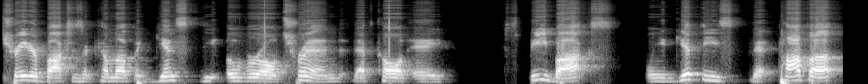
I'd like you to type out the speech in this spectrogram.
trader boxes that come up against the overall trend, that's called a speed box. When you get these that pop up,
